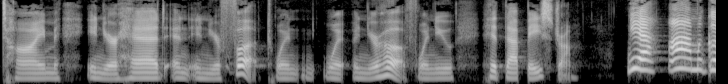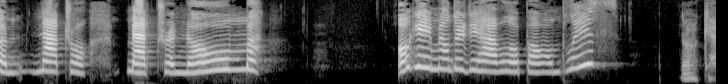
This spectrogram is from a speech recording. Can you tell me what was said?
time in your head and in your foot when, when in your hoof when you hit that bass drum. Yeah, I'm a good natural metronome. Okay, Mildred, do you have a little poem, please? Okay.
